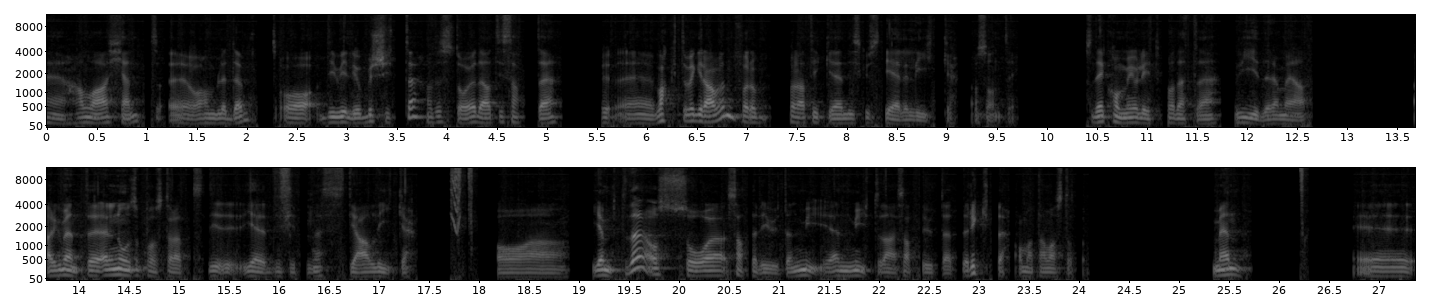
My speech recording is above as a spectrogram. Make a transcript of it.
Eh, han var kjent, eh, og han ble dømt, og de ville jo beskytte. Og det står jo det at de satte eh, vakter ved graven for, å, for at ikke de skulle stjele liket og sånne ting. Så det kommer jo litt på dette videre med at argumenter, eller noen som påstår at de, disiplene stjal liket og gjemte det. Og så satte de ut en, my en myte, da, satte ut et rykte om at han var stått opp. Men eh,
